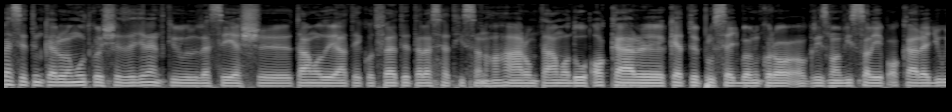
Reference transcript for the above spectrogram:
beszéltünk erről a múltkor, és ez egy rendkívül veszélyes támadójátékot feltételezhet, hiszen ha három támadó, akár kettő plusz egyben, amikor a, Griezmann visszalép, akár egy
